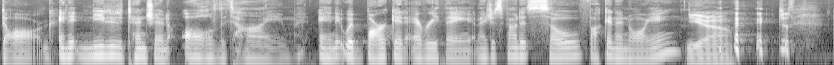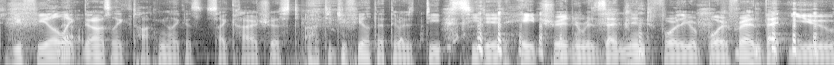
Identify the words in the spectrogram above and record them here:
dog. And it needed attention all the time. And it would bark at everything. And I just found it so fucking annoying. Yeah. Just Did you feel like when I was like talking like a psychiatrist? Uh, did you feel that there was deep seated hatred and resentment for your boyfriend that you,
